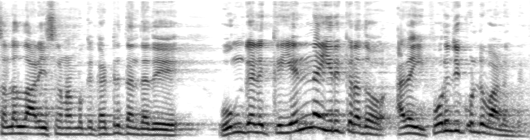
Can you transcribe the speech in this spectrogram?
சல்லல்லா அலிஸ்லாம் நமக்கு கற்றுத்தந்தது உங்களுக்கு என்ன இருக்கிறதோ அதை பொருந்தி கொண்டு வாழுங்கள்.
